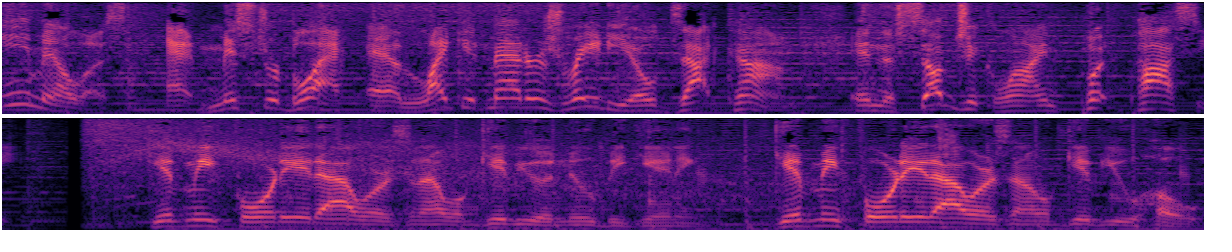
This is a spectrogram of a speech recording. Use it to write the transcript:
Email us at Mr. Black at likeitmattersradio.com. In the subject line, put posse. Give me 48 hours and I will give you a new beginning. Give me 48 hours and I will give you hope.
